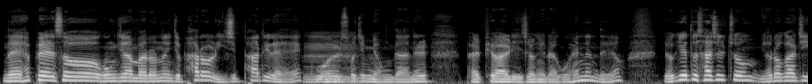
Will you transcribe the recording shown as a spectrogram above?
네, 협회에서 공지한 바로는 이제 8월 28일에 9월 음. 소집 명단을 발표할 예정이라고 했는데요. 여기에도 사실 좀 여러 가지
